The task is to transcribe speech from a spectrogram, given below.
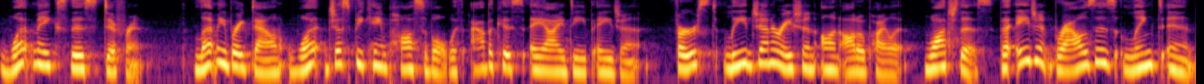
What makes this different? Let me break down what just became possible with Abacus AI Deep Agent. First, lead generation on autopilot. Watch this. The agent browses LinkedIn,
